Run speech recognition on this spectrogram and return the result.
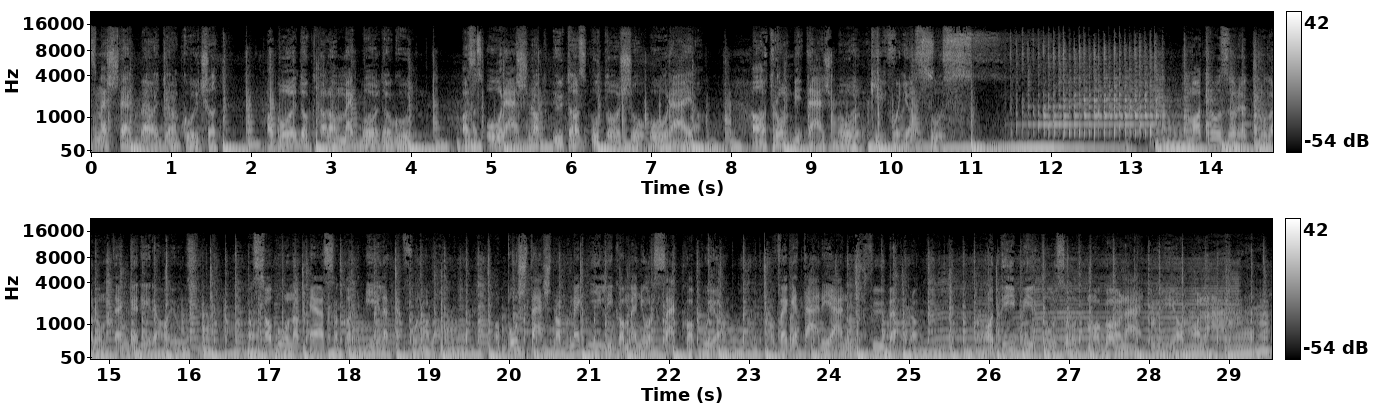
Házmester beadja a kulcsot, a boldogtalan megboldogul, az órásnak üt az utolsó órája, a trombitásból kifogy a szusz. Matróz örök nyugalom tengerére hajózik, a szabónak elszakad élete fonala, a postásnak megnyílik a mennyország kapuja, a vegetáriánus fűbe harap, a díjbirkózót maga alá gyűri a halál.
